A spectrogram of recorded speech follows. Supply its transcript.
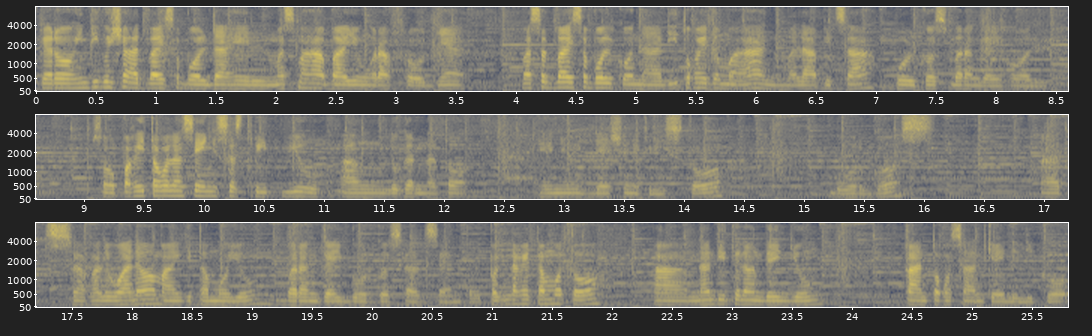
Pero hindi ko siya advisable dahil mas mahaba yung rough road niya. Mas advisable ko na dito kayo dumaan malapit sa Burgos Barangay Hall. So pakita ko lang sa inyo sa street view ang lugar na to. Yan yung Iglesia ni Cristo, Burgos. At sa kaliwa naman makikita mo yung Barangay Burgos Health Center. Pag nakita mo to, ah, nandito lang din yung kanto kung saan kayo liliko.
